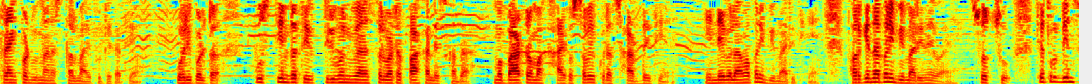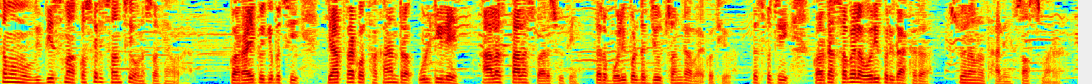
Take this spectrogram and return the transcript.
फ्रेङ्कफर्ट विमानस्थलमा आइपुगेका थियौँ। भोलिपल्ट पुस तिन गति त्रिभुवन विमानस्थलबाट पाखा निस्कँदा म बाटोमा खाएको सबै कुरा छाड्दै थिएँ। हिँड्ने बेलामा पनि बिमारी थिएँ। फर्किँदा पनि बिमारी नै भएँ। सोध्छु त्यत्रो दिनसम्म म विदेशमा कसरी सन्चै हुन सकेँ होला? घर आइपुगेपछि यात्राको थकान र उल्टीले आलस तालस भएर सुतेँ तर भोलिपल्ट जिउ चङ्गा भएको थियो। त्यसपछि घरका सबैलाई वरिपरि राखेर सुनाउन थालेँ संस्मरण।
